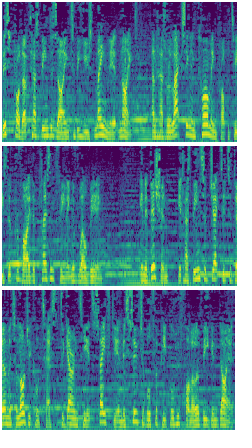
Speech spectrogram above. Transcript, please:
This product has been designed to be used mainly at night, and has relaxing and calming properties that provide a pleasant feeling of well-being. In addition, it has been subjected to dermatological tests to guarantee its safety and is suitable for people who follow a vegan diet.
